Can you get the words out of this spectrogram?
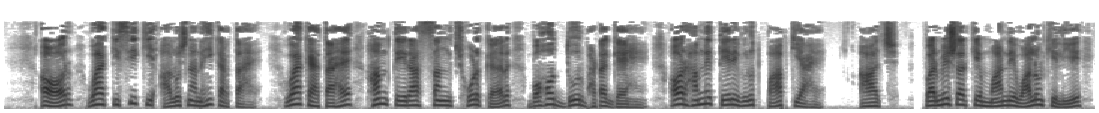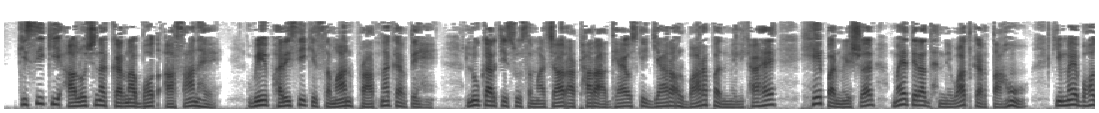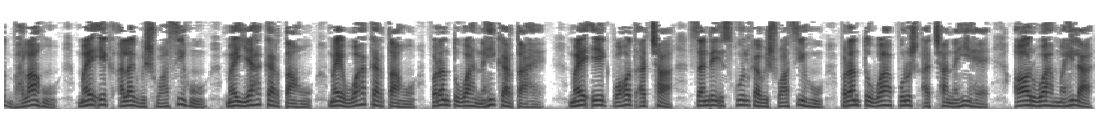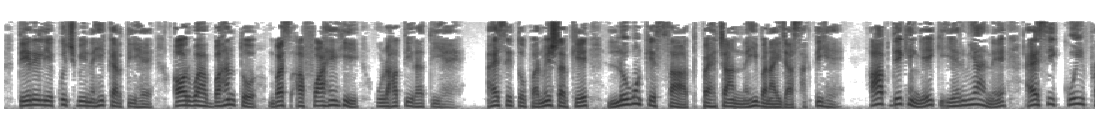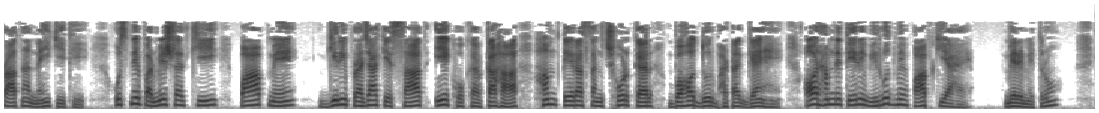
और वह किसी की आलोचना नहीं करता है। वह कहता है, हम तेरा संग छोड़कर बहुत दूर भटक गए हैं, और हमने तेरे विरुद्ध पाप किया है। आज परमेश्वर के मानने वालों के लिए किसी की आलोचना करना बहुत आसान है। वे फरीसी के समान प्रार्थना करते हैं। लूकार्ची सुसमाचार अठारह अध्याय उसके ग्यारह और बारह पद में लिखा है, हे परमेश्वर, मैं तेरा धन्यवाद करता हूँ कि मैं बहुत भला हूँ, मैं एक अलग विश्वासी हूँ, मैं यह करता हूँ, मैं वह करता हूँ, परंतु वह नहीं करता है। मैं एक बहुत अच्छा संडे स्कूल का विश्वासी हूँ, परंतु वह पुरुष अच्छा नहीं है, और वह महिला तेरे लिए कुछ भी नहीं करती है, और वह बहन तो बस अफवाहें ही उड़ाती रहती है। ऐसे तो परमेश्वर के लोगों के साथ पहचान नहीं बनाई जा सकती है। आप देखेंगे कि यर्मिया ने ऐसी कोई प्रार्थना नहीं की थी। उसने परमेश्वर की पाप में गिरी प्रजा के साथ एक होकर कहा, हम तेरा संग छोड़कर बहुत दूर भटक गए हैं और हमने तेरे विरुद्ध में पाप किया है। मेरे मित्रों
